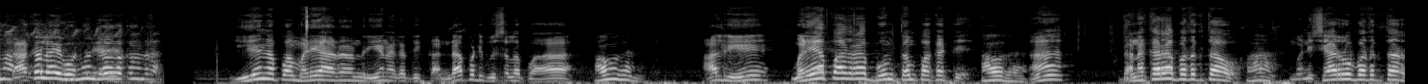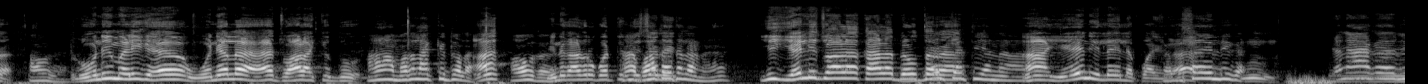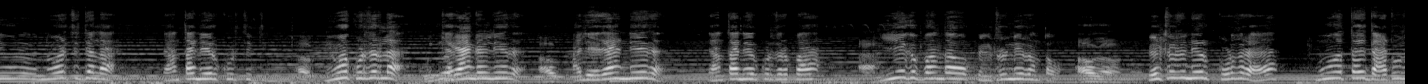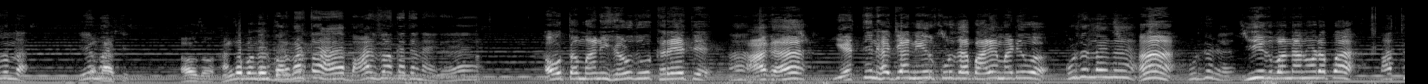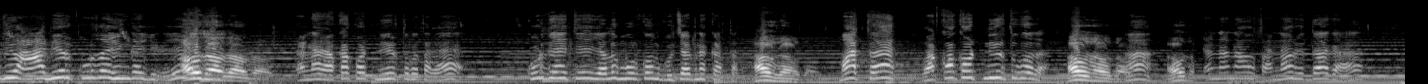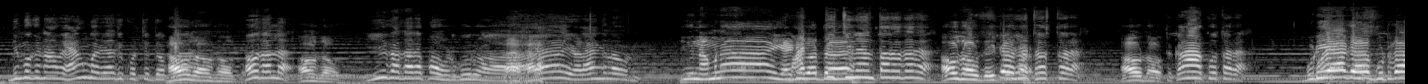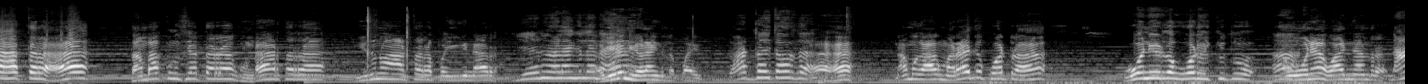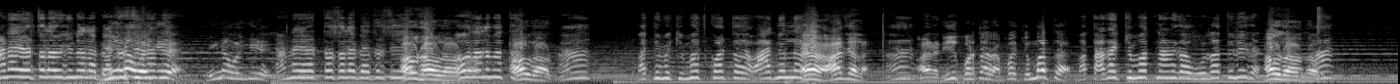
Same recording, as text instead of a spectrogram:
ಮುಂದೆ ಹೇಳ್ಬೇಕಂದ್ರ. ಏನಪ್ಪ ಮಳೆ ಆದ ಅಂದ್ರೆ ಏನಾಗತ್ತಿ? ಕಂಡಾಪಟ್ಟಿ ಬಿಸಲಪ್ಪ. ಹೌದ ಅಲ್ರಿ ಮಳೆಯಪ್ಪ ಆದ್ರ ಭೂಮಿ ತಂಪಾಕತ್ತೆ. ಹೌದಾ. ದನಕರ ಬದುಕ್ತಾವ. ಮನುಷ್ಯರು ಬದುಕ್ತಾರ. ಹೌದು. ರೋಣಿ ಮಳಿಗೆ ಒನೆಲ್ಲ ಜ್ವಾಳ ಹಾಕಿದ್ದು. ಹಾ ಮೊದಲ ಹಾಕಿದ್ವಲ್ಲ? ಆ? ಹೌದ. ನಿನಗಾದ್ರೂ ಗೊತ್ತಿಲ್ಲ ಗೊತ್ತಾಯ್ತಲ್ಲ ಅಣ್ಣ? ಈಗ ಎಲ್ಲಿ ಜ್ವಾಳ ಕಾಳ ಬೆಳತಾರ? ಅಣ್ಣ? ಹಾ ಏನಿಲ್ಲ ಇಲ್ಲಪ್ಪ ಈಗ. ಕೆಲಸ ಹ್ಮ್. ಏನಾಗ ನೀವು ನೋಡ್ತಿದ್ದಲ್ಲ ಎಂತ ನೀರು ಕುಡ್ತಿದ್ದಿ? ಹೌದು. ನೀವ ಕುಡ್ದಿರ್ಲ? ಕೆರೆಯಾಂಗಳ ನೀರು? ಹೌದು. ಅಲ್ಲಿ ಎರ್ಯಾನ್ ನೀರು? ಎಂತ ನೀರು ಕುಡ್ದ್ರಪ್ಪ? ಈಗ ಬಂದಾವ ಫಿಲ್ಟರ್ ನೀರು ಅಂತಾವ. ಹೌದು ಹೌದು. ಫಿಲ್ಟರ್ ನೀರು ಕುಡಿದ್ರೆ ಮೂವತ್ತೈದು ದಾಟುವುದಿಲ್ಲ. ಏನ್ ಮಾಡ್ತೀವಿ ಹೌದು ಹಂಗ ಬಂದ ಬರ್ಬರ್ತಾ ಬಾಳ ಜೋಕತನ ಈಗ. ಹೌದ್ ತಮ್ಮ ನೀ ಹೇಳುದು ಖರೆ ಐತಿ. ಆಗ ಎತ್ತಿನ ಹೆಜ್ಜೆ ನೀರ್ ಕುಡ್ದ ಬಾಳೆ ಮಾಡಿವು. ಕುಡ್ದಿಲ್ಲ ಇನ್ನ? ಹಾ. ಕುಡ್ದಿರಿ? ಈಗ ಬಂದ ನೋಡಪ್ಪ. ಮತ್ ನೀವು ಆ ನೀರ್ ಕುಡ್ದ ಹಿಂಗಾಗಿರಿ. ಹೌದ್ ಹೌದ್ ಹೌದ್ ಹೌದ್. ಅಣ್ಣ ರೊಕ್ಕ ಕೊಟ್ಟು ನೀರ್ ತಗೋತಾರ? ಕುಡ್ದ ಐತಿ ಎಲ್ಲ ಮುರ್ಕೊಂಡ್ ಗುಜಾಬ್ನ ಕಟ್ತಾರ. ಹೌದ್ ಹೌದ್ ಹೌದ್. ಮತ್ತ ರೊಕ್ಕ ಕೊಟ್ಟು ನೀರ್ ತಗೋದ? ಹೌದ್ ಹೌದ್ ಹೌದ್. ಹೌದು. ಅಣ್ಣ ನಾವು ಸಣ್ಣವ್ರ ಇದ್ದಾಗ ನಿಮಗ ನಾವು ಹೆಂಗ್ ಮರ್ಯಾದೆ ಕೊಟ್ಟಿದ್ದೇವೆ ಹೌದ್ ಹೌದ್ ಹೌದ್. ಹೌದಲ್ಲ? ಹೌದ್ ಹೌದು. ಈಗ ಅದಾರಪ್ಪ ಹುಡುಗರು. ಹೇಳಂಗಿಲ್ಲ ಅವ್ರನ್ನ ಈಗ ನಮ್ಮನ ಎಡಿ ಅಂತಾರ ಅದಾರ. ಹೌದ್ ಹೌದು ಇಟ ಹಚ್ತಾರ ಹೌದ್ ಹೌದು. ಕಾ ಹಾಕೋತಾರ ಗುಡಿಯಾಗ ಗುಟ್ಕಾ ಹಾಕ್ತಾರ. ತಂಬಾಕು ಸೇರ್ತಾರ ಗುಂಡಾ ಆಡ್ತಾರ ಇದನ್ನು ಆಡ್ತಾರಪ್ಪ ಈಗಿನ ಯಾರು? ಏನು ಹೇಳಂಗಿಲ್ಲ ಏನು ಹೇಳಂಗಿಲ್ಲಪ್ಪ ಈಗ ದೊಡ್ಡದೈತ ಅವ್ರದ. ಆಹಾ, ನಮಗ ಆಗ ಮರ್ಯಾದೆ ಕೊಟ್ರ ಓಣಿ ಹಿಡ್ದ ಓಡಿ ಹೊಕ್ಕಿದ್ದು ಓಣ್ಯಾಗ ಹೋದ್ನಿ ಅಂದ್ರ. ನಾನೇ ಹೇಳ್ತಲ್ಲ ಹೋಗಿನಲ್ಲ ನೀನ ಹೋಗಿ ನೀನ ಹೋಗಿ. ನನ್ನ ಎಷ್ಟು ಸಲ ಬೆದರ್ಸಿ. ಹೌದ್ ಹೌದ್ ಹೌದ್ ಹೌದಲ್ಲ ಮತ್ತೆ? ಹೌದ್ ಹೌದ್. ಹಾ. ಮತ್ ನಿಮಗ್ ಕಿಮ್ಮತ್ ಕೊಟ್ಟ ಆದ್ಮೇಲೆ ಆದಲ್ಲ ಈಗ ಕೊಡ್ತಾರಪ್ಪ ಕಿಮ್ಮತ್. ಮತ್ ಅದ ಕಿಮ್ಮತ್ ನನಗ ಈಗ. ಹೌದ್ ಹೌದ್ ಹೌದ್. ಹಾ?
